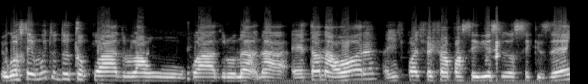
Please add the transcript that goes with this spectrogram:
Eu gostei muito do teu quadro lá, o quadro na, na, é, Tá Na Hora. A gente pode fechar uma parceria se você quiser.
